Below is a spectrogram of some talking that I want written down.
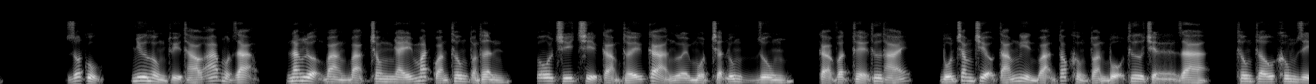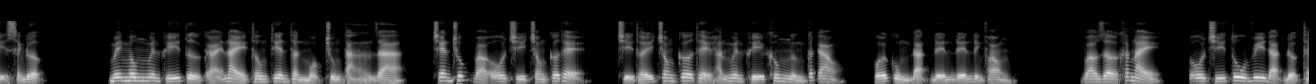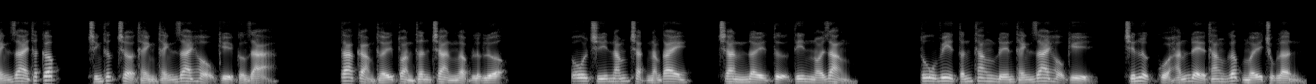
Rốt cục, như hồng thủy tháo áp một dạng, năng lượng bàng bạc trong nháy mắt quán thông toàn thân, ô trí chỉ cảm thấy cả người một trận ung dung, cả vật thể thư thái, 400 triệu 8 nghìn vạn tóc khổng toàn bộ thư triển ra, thông thấu không gì sánh được. Mênh mông nguyên khí từ cái này thông thiên thần mục trung tàng ra, chen trúc vào ô trí trong cơ thể, chỉ thấy trong cơ thể hắn nguyên khí không ngừng cất cao, cuối cùng đạt đến đến đỉnh phong. Vào giờ khắc này, ô trí tu vi đạt được thánh giai thất cấp, chính thức trở thành thánh giai hậu kỳ cường giả. Ta cảm thấy toàn thân tràn ngập lực lượng. Ô trí nắm chặt nắm tay, tràn đầy tự tin nói rằng, tu vi tấn thăng đến thánh giai hậu kỳ, chiến lực của hắn để thăng gấp mấy chục lần.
